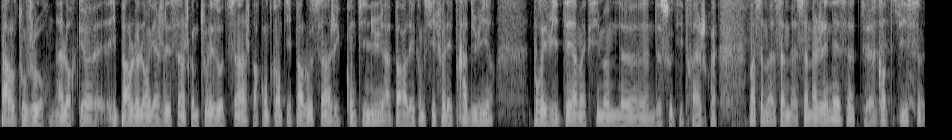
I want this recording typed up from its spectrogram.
parle toujours, alors qu'il parle le langage des singes comme tous les autres singes. Par contre, quand il parle aux singes, il continue à parler comme s'il fallait traduire pour éviter un maximum de, de sous-titrage. quoi. Moi, ça m'a- ça m'a ça m'a gêné, ça. Quand il se- Ouais,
